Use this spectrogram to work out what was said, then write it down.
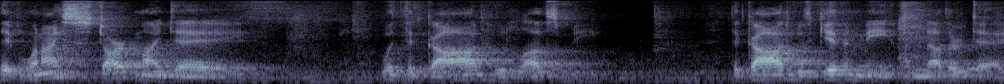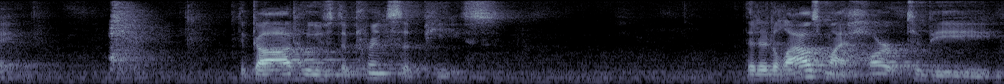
That when I start my day with the God who loves me, the God who's given me another day, the God who's the Prince of Peace, that it allows my heart to be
